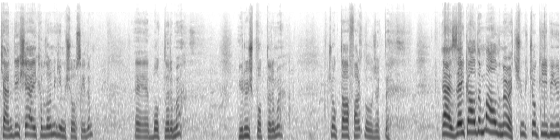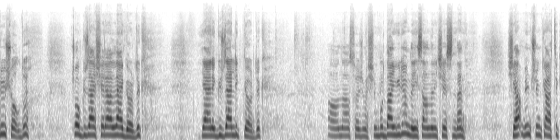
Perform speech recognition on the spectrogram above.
kendi şey ayakkabılarımı giymiş olsaydım eee, botlarımı yürüyüş botlarımı çok daha farklı olacaktı. Yani zevk aldım mı aldım evet. Çünkü çok iyi bir yürüyüş oldu. Çok güzel şelaleler gördük. Yani güzellik gördük. Ondan sonra şimdi buradan yürüyorum da insanların içerisinden şey yapmayayım çünkü artık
